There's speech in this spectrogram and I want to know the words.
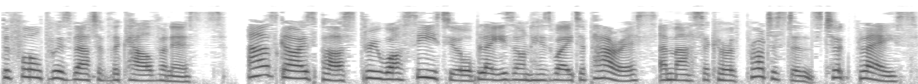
the fault was that of the Calvinists. As Guise passed through Wassy-sur-Blaise on his way to Paris, a massacre of Protestants took place.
